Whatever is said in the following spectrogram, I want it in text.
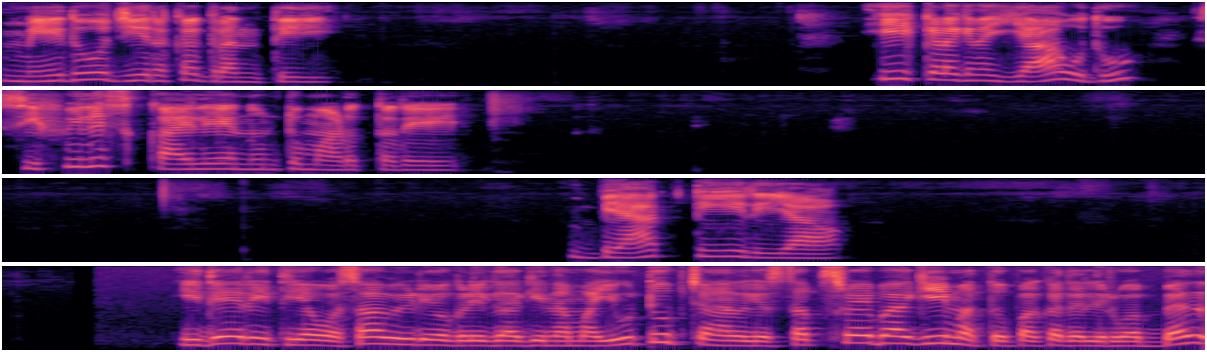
ಮೇಧೋಜೀರಕ ಗ್ರಂಥಿ. ಈ ಕೆಳಗಿನ ಯಾವುದು ಸಿಫಿಲಿಸ್ ಕಾಯಿಲೆಯನ್ನುಂಟು ಮಾಡುತ್ತದೆ ಬ್ಯಾಕ್ಟೀರಿಯಾ. ಇದೇ ರೀತಿಯ ಹೊಸ ವಿಡಿಯೋಗಳಿಗಾಗಿ ನಮ್ಮ ಯೂಟ್ಯೂಬ್ ಚಾನಲ್ಗೆ ಸಬ್ಸ್ಕ್ರೈಬ್ ಆಗಿ ಮತ್ತು ಪಕ್ಕದಲ್ಲಿರುವ ಬೆಲ್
